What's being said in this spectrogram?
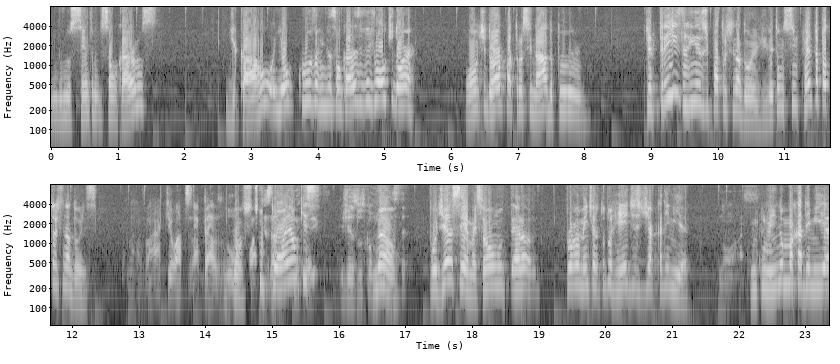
indo no centro de São Carlos de carro e eu cruzo a Avenida São Carlos e vejo um outdoor. Um outdoor patrocinado por. Tinha três linhas de patrocinadores, devia ter uns 50 patrocinadores. Aqui o WhatsApp é azul. Não, WhatsApp suponham que. azul. Jesus comunista. Podia ser, mas são. Era, provavelmente era tudo redes de academia. Nossa. Incluindo uma academia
